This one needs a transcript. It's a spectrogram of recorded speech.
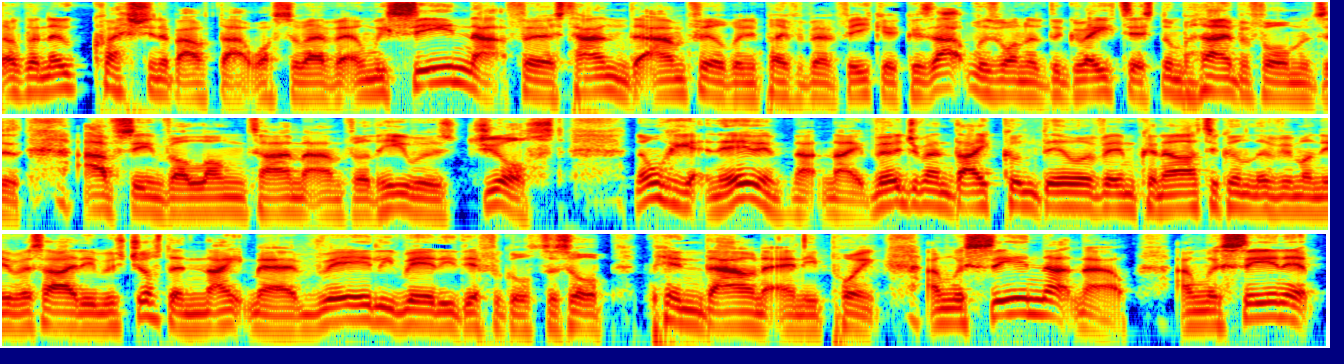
I've got no question about that whatsoever. And we've seen that firsthand at Anfield when he played for Benfica, because that was one of the greatest number nine performances I've seen for a long time at Anfield. He was just, no one could get near him that night. Virgil van Dijk couldn't deal with him. Konate couldn't live him on the other side. He was just a nightmare. Really, really difficult to sort of pin down at any point. And we're seeing that now. And we're seeing it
